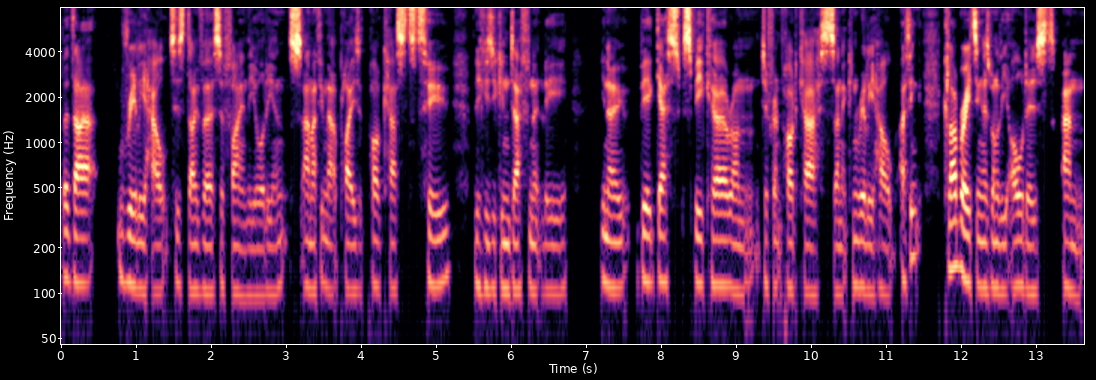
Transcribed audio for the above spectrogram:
But that really helped is diversifying the audience. And I think that applies with podcasts too, because you can definitely, you know, be a guest speaker on different podcasts and it can really help. I think collaborating is one of the oldest and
